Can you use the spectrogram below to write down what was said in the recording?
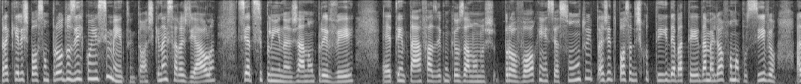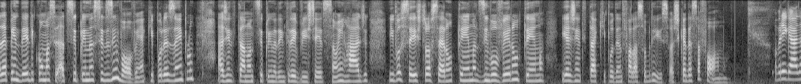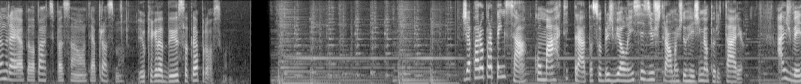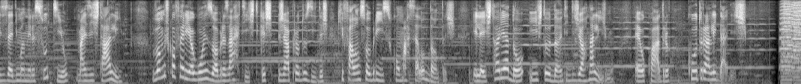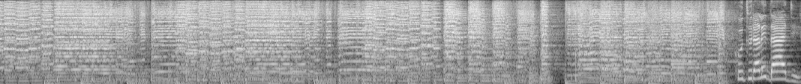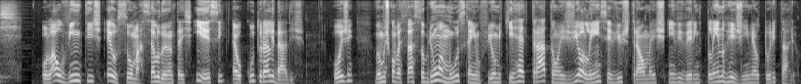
para que eles possam produzir conhecimento. Então, acho que nas salas de aula, se a disciplina já não prevê, é tentar fazer com que os alunos provoquem esse assunto e a gente possa discutir e debater da melhor forma possível, a depender de como a, disciplina se desenvolve. Aqui, por exemplo, a gente está numa disciplina de entrevista e edição em rádio e vocês trouxeram o tema, desenvolveram o tema e a gente está aqui podendo falar sobre isso. Acho que é dessa forma. Obrigada, Andréa, pela participação. Até a próxima. Eu que agradeço. Até a próxima. Já parou para pensar como a arte trata sobre as violências e os traumas do regime autoritário? Às vezes é de maneira sutil, mas está ali. Vamos conferir algumas obras artísticas já produzidas que falam sobre isso com Marcelo Dantas. Ele é historiador e estudante de jornalismo. É o quadro Culturalidades. Culturalidades. Olá, ouvintes. Eu sou Marcelo Dantas e esse é o Culturalidades. Hoje vamos conversar sobre uma música e um filme que retratam as violências e os traumas em viver em pleno regime autoritário.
